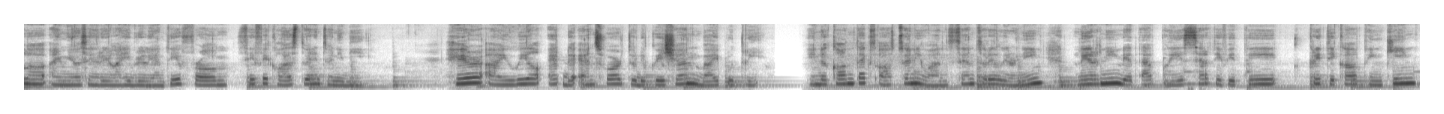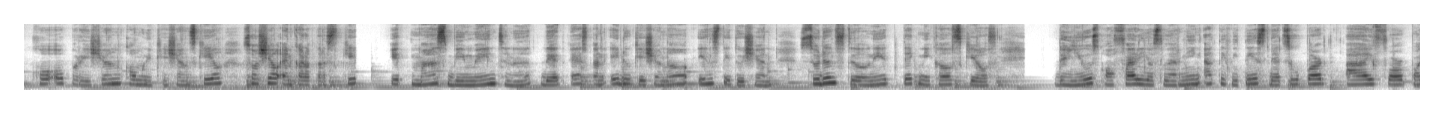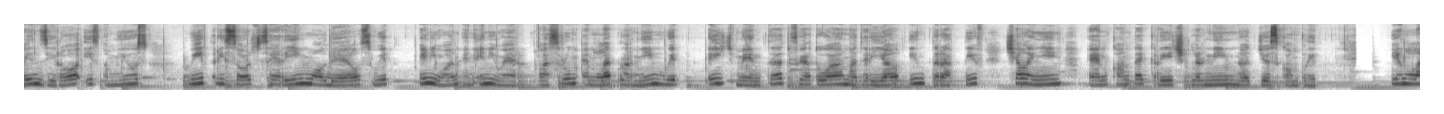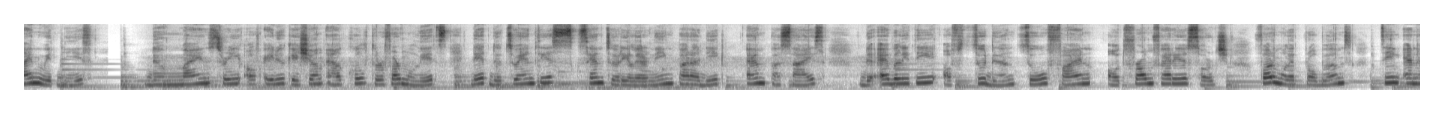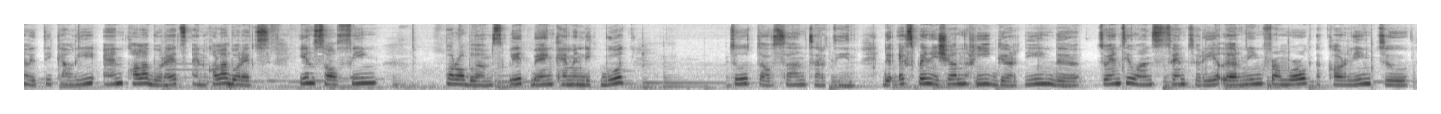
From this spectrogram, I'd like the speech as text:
I'm Yosin Rilahi Brillianti from Civic Class 2020B. Here I will add the answer to the question by Putri. In the context of 21st century learning, learning that applies certificate, critical thinking, cooperation, communication skill, social and character skill, it must be maintained that as an educational institution, students still need technical skills. The use of various learning activities that support I 4.0 is a must with research sharing models with anyone and anywhere, classroom and lab learning with augmented virtual material, interactive, challenging, and contact-rich learning not just complete. In line with this, the Ministry of Education and Culture formulates that the 20th century learning paradigm emphasizes the ability of students to find out from various sources, formulate problems, think analytically, and collaborates and collaborates in solving problems. Litbang Kemendikbud 2013. The explanation regarding the 21st century learning framework according to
